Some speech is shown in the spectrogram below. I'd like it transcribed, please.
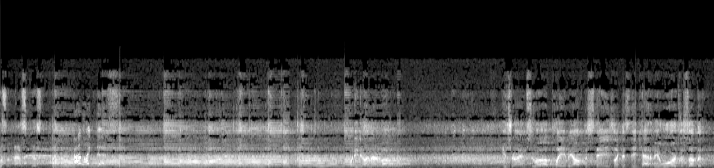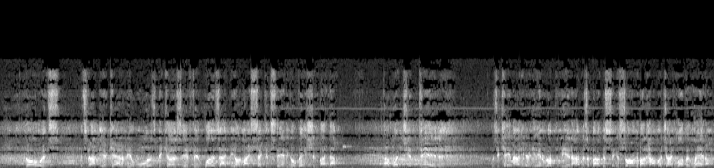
Ambrose the masochist. I like this. What are you doing there, Buck? You trying to uh, play me off the stage like this is the Academy Awards or something? No, it's it's not the Academy Awards because if it was, I'd be on my second standing ovation by now. Now, what you did was you came out here and you interrupted me, and I was about to sing a song about how much I love Atlanta.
